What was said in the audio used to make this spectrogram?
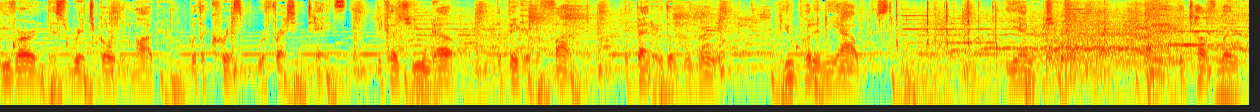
You've earned this rich golden lager with a crisp, refreshing taste. Because you know the bigger the fight, the better the reward. You put in the hours, the energy, the tough labor.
